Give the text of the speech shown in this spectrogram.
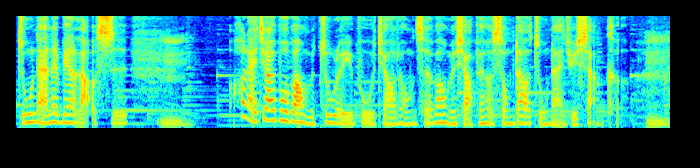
竹南那边的老师，嗯后来教育部帮我们租了一部交通车，把我们小朋友送到竹南去上课。嗯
